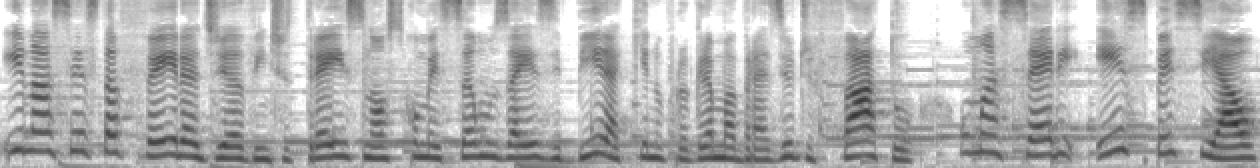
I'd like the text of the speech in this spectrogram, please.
E na sexta-feira, dia 23, nós começamos a exibir aqui no programa Brasil de Fato uma série especial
